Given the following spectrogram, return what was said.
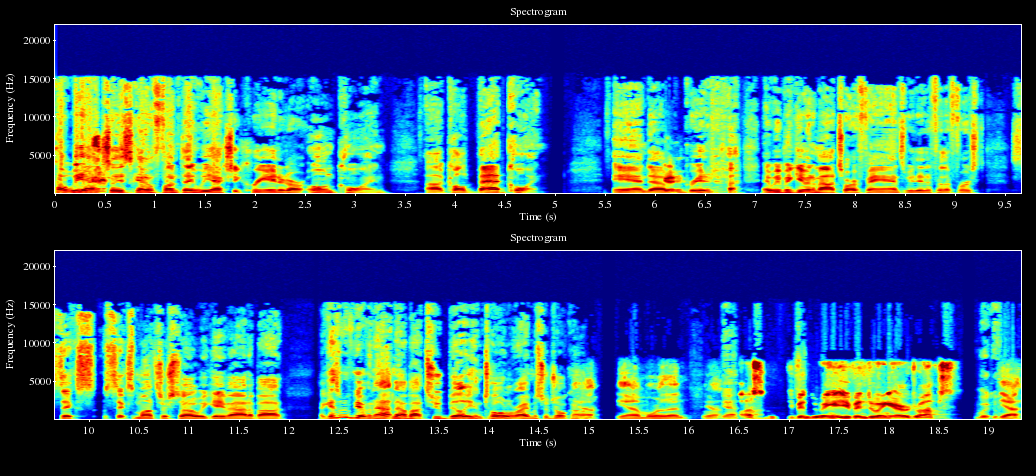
now we actually, this is kind of a fun thing. We actually created our own coin uh, called Bad Coin, and uh, okay. created, and we've been giving them out to our fans. We did it for the first six six months or so. We gave out about, I guess we've given out now about two billion total, right, Mister Joel? Yeah, yeah, more than yeah. Yeah, awesome. You've been doing it. You've been doing airdrops. We, yeah,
